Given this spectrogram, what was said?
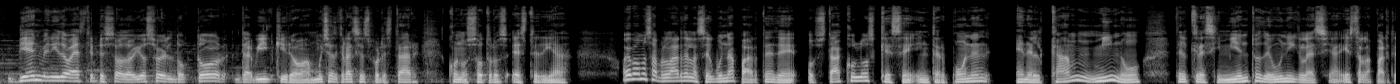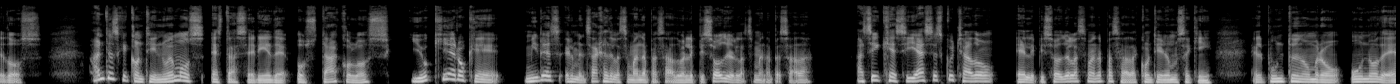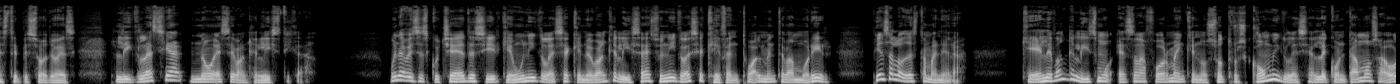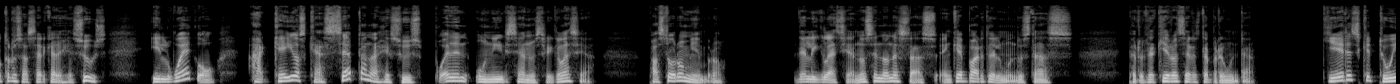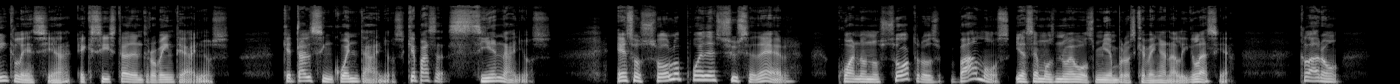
Bienvenido a este episodio. Yo soy el doctor David Quiroa. Muchas gracias por estar con nosotros este día. Hoy vamos a hablar de la segunda parte de obstáculos que se interponen en el camino del crecimiento de una iglesia, y esta es la parte 2. Antes que continuemos esta serie de obstáculos, yo quiero que mires el mensaje de la semana pasada, el episodio de la semana pasada. Así que si has escuchado el episodio de la semana pasada, continuamos aquí. El punto número uno de este episodio es, la iglesia no es evangelística. Una vez escuché decir que una iglesia que no evangeliza es una iglesia que eventualmente va a morir. Piénsalo de esta manera que el evangelismo es la forma en que nosotros como iglesia le contamos a otros acerca de Jesús y luego aquellos que aceptan a Jesús pueden unirse a nuestra iglesia. Pastor o miembro de la iglesia, no sé dónde estás, en qué parte del mundo estás, pero te quiero hacer esta pregunta. ¿Quieres que tu iglesia exista dentro de 20 años? ¿Qué tal 50 años? ¿Qué pasa 100 años? Eso solo puede suceder cuando nosotros vamos y hacemos nuevos miembros que vengan a la iglesia. Claro,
